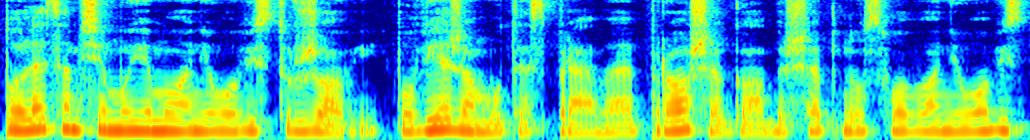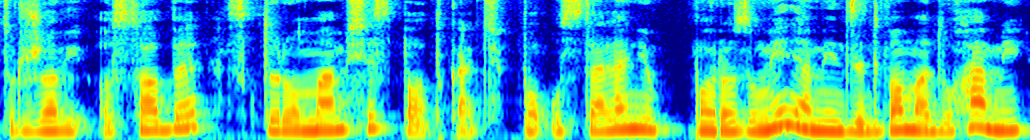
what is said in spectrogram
polecam się mojemu aniołowi stróżowi. Powierzam mu tę sprawę, proszę go, aby szepnął słowo aniołowi stróżowi osoby, z którą mam się spotkać. Po ustaleniu porozumienia między dwoma duchami,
